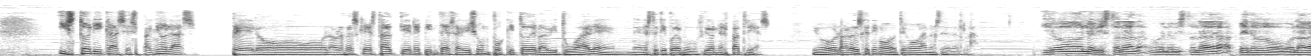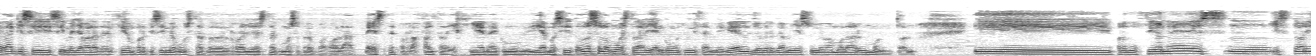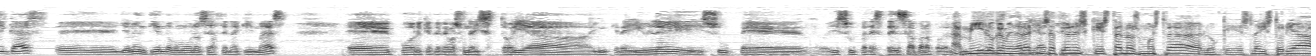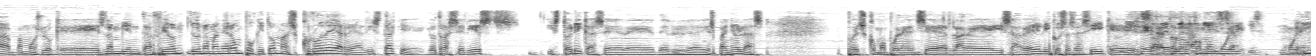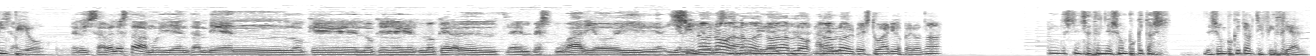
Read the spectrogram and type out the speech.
históricas españolas, pero la verdad es que esta tiene pinta de salirse un poquito de lo habitual en, este tipo de producciones patrias. Yo la verdad es que tengo, tengo ganas de verla. Yo no he visto nada, porque no he visto nada, pero la verdad que sí, sí me llama la atención, porque sí me gusta todo el rollo este, cómo se propagó la peste por la falta de higiene, cómo vivíamos, y todo eso lo muestra bien, como tú dices, Miguel, yo creo que a mí eso me va a molar un montón. Y producciones mm, históricas, eh, yo no entiendo cómo no se hacen aquí más, eh, porque tenemos una historia increíble y súper y super extensa para poder... A mí lo que me da la sensación es que esta nos muestra lo que es la historia, vamos, lo que es la ambientación de una manera un poquito más cruda y realista que, otras series históricas eh, de, españolas pues como pueden ser la de Isabel y cosas así, que era todo como muy, muy limpio. Pero Isabel estaba muy bien, también lo que lo que lo que era el, vestuario y, y Sí, no, no, no, no hablo, no hablo del vestuario, pero no sensación de ser un poquito de ser un poquito artificial.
